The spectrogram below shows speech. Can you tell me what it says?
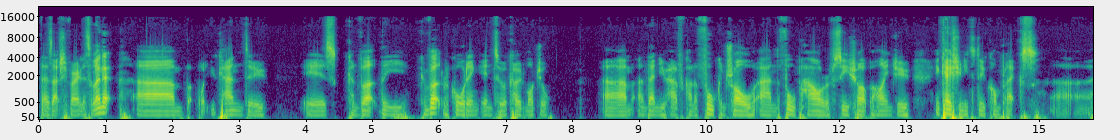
there's actually very little in it, um, but what you can do is convert the convert the recording into a code module. Um, and then you have kind of full control and the full power of C Sharp behind you in case you need to do complex uh,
